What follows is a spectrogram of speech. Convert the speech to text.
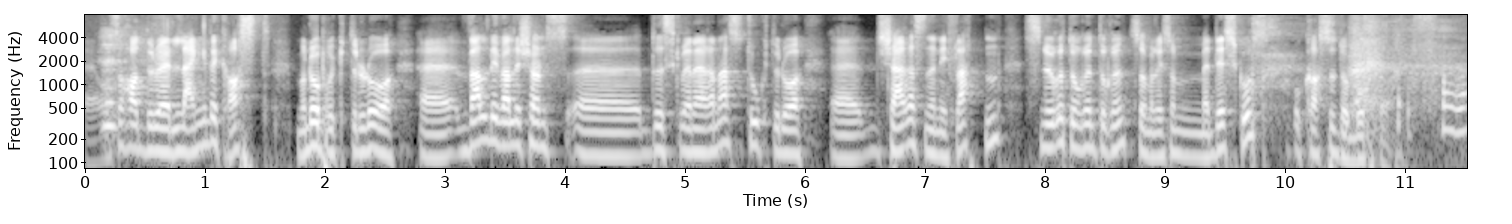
Eh, Og så hadde du en lengdekast, men da brukte du da eh, veldig veldig kjønnsdiskriminerende. så tok du da eh, kjæresten din i fletten, snurret henne rundt og rundt som liksom med diskos, og kastet henne bortover.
